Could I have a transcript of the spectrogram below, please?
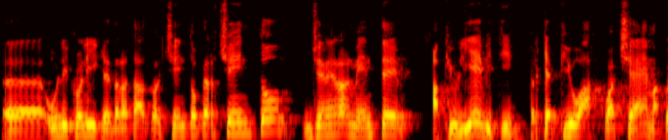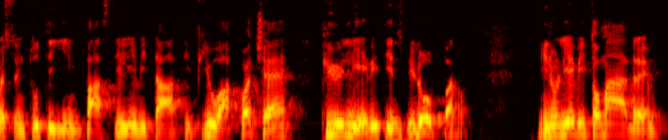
Eh, un licolì che è idratato al 100% generalmente ha più lieviti, perché più acqua c'è, ma questo in tutti gli impasti lievitati, più acqua c'è, più i lieviti sviluppano. In un lievito madre,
